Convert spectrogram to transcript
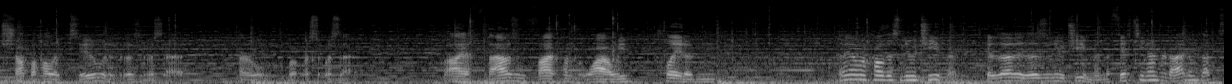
Shopaholic 2? What is, what's that? Or what, what's, what's that? By 1,500. Wow, we played a... I think I'm gonna call this new achievement because that is, that is a new achievement. The 1,500 items, that's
